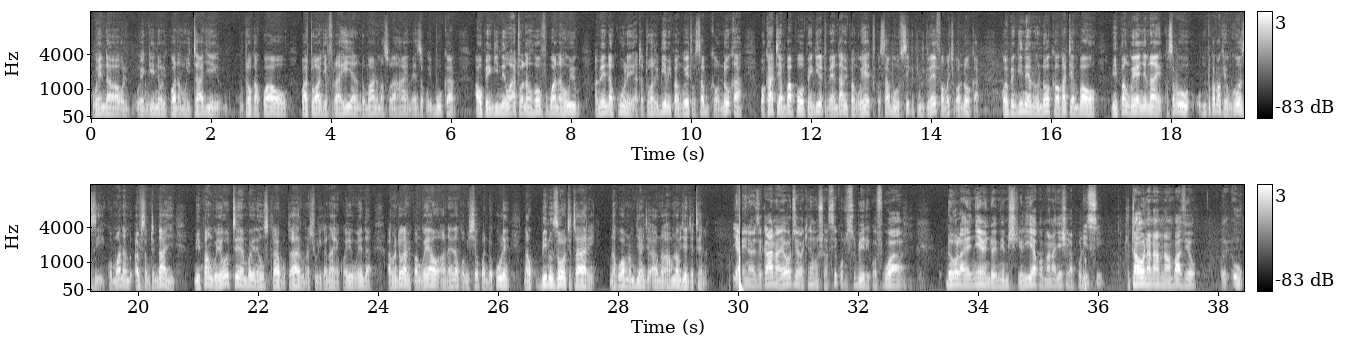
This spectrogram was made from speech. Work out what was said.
huenda wengine walikuwa na muhitaji kutoka kwao, watu hawajafurahia na ndio maana masuala haya yameanza kuibuka, au pengine watu wana hofu, bwana huyu ameenda kule atatuharibia mipango yetu, kwa sababu kaondoka wakati ambapo pengine tumeandaa mipango yetu, kwa sababu si kipindi kirefu ambacho kaondoka. Kwa hiyo pengine ameondoka wakati ambao mipango yeye naye, kwa sababu mtu kama kiongozi, kwa maana afisa mtendaji, mipango yote ambayo inahusu klabu tayari unashughulika nayo. Kwa hiyo huenda ameondoka mipango yao, anaenda kuhamishia upande kule, na mbinu zote tayari unakuwa hamna mjanja, hamna ujanja tena. Ya inawezekana yote, lakini mwisho wa siku tusubiri, kwa kuwa dola yenyewe ndio imemshikilia, kwa maana jeshi la polisi. Tutaona namna ambavyo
